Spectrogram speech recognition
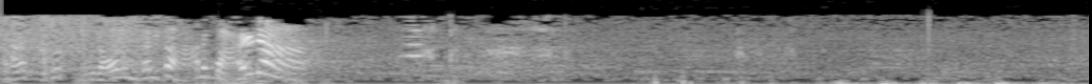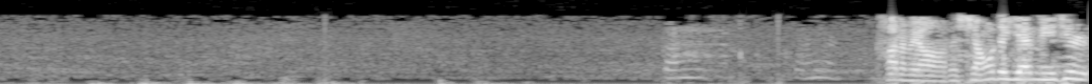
你还指着指着呢？你看你干啥呢？玩呢？看到没有？他想我这烟没劲儿，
